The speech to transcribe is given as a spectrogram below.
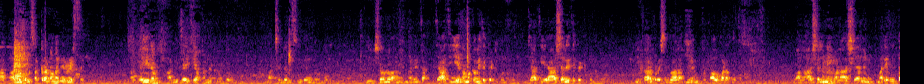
ఆ బాధ్యతను సక్రమంగా నెరవేరుస్తారు. ఆ ధైర్యం ఆ నిజాయితీ ఆ కమిట్మెంట్ మా చెల్లెలు శ్రీదేవిలో ఉన్నది. ఈ విషయంలో ఆమె మరింత జాతి ఏ నమ్మకం అయితే పెట్టుకున్నదో. జాతి ఏ ఆశలు అయితే పెట్టుకున్నదో. ఈ కార్పొరేషన్ ద్వారా మేము బాగుపడబోతున్నాం. వాళ్ళ ఆశల్ని వాళ్ళ ఆశయాలని మరింత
